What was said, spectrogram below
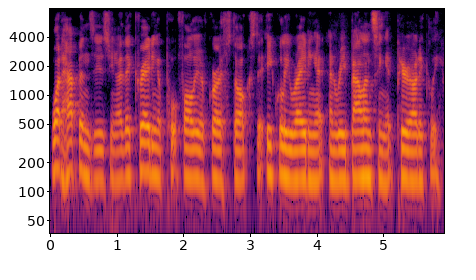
what happens is, you know, they're creating a portfolio of growth stocks, they're equally rating it and rebalancing it periodically.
